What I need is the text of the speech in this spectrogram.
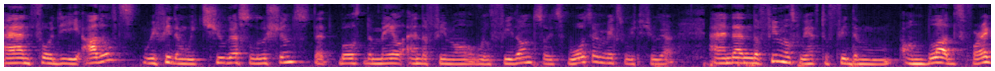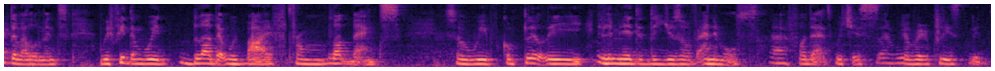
And for the adults, we feed them with sugar solutions that both the male and the female will feed on. So it's water mixed with sugar. And then the females, we have to feed them on blood for egg development. We feed them with blood that we buy from blood banks. So we've completely eliminated the use of animals uh, for that, which is uh, we are very pleased with.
